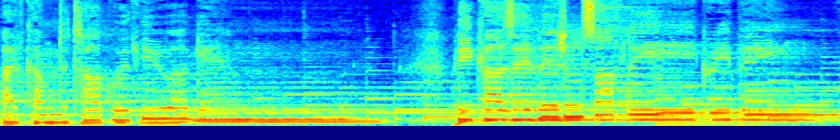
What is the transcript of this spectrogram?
I've come to talk with you again. Because a vision softly creeping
